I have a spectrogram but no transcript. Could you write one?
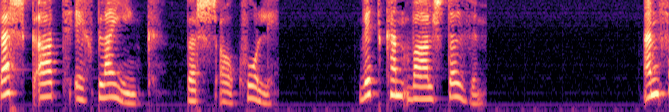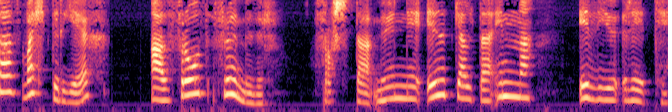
Berk at eg blæing, börs á kvóli, vitkan val stöðum. En það vættir ég að fróð frömuður, frosta muni yðgjalda inna yðju riti.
